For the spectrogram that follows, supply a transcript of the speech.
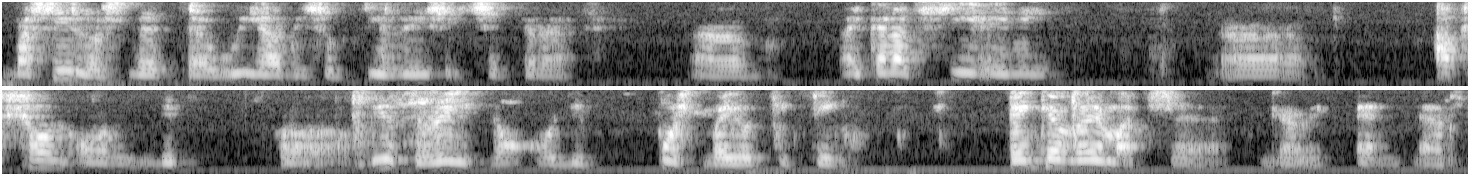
bacillus that uh, we have in subtilis, etc. Um, I cannot see any uh, action on the uh, butyrate no, or the postbiotic thing. Thank you very much, uh, Gary and Ernest.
